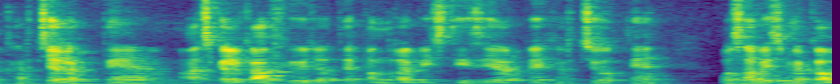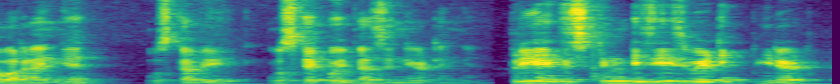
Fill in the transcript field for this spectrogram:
खर्चे लगते हैं, आजकल काफ़ी हो जाते हैं, पंद्रह बीस, तीस हज़ार रुपए खर्चे होते हैं, वो सब इसमें कवर रहेंगे, उसका भी, उसके कोई पैसे नहीं कटेंगे pre existing disease waiting period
